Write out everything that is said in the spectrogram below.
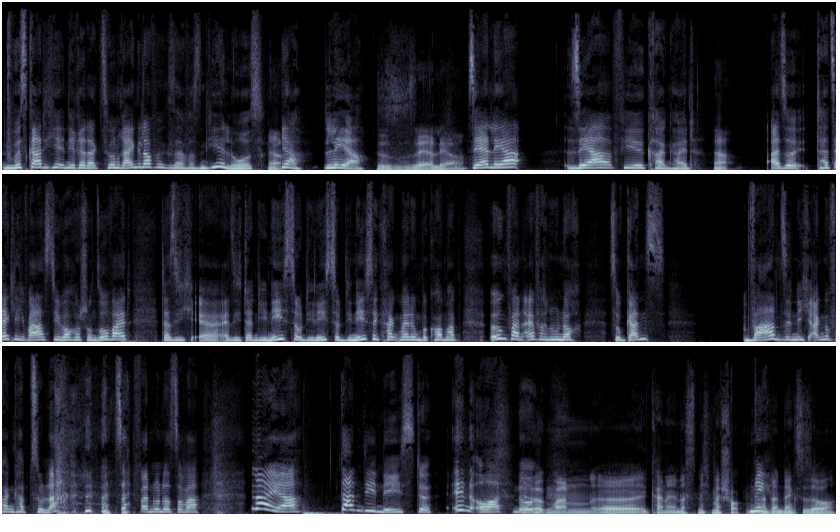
Du bist gerade hier in die Redaktion reingelaufen und gesagt, was ist denn hier los? Ja. leer. Das ist sehr leer. Sehr leer, sehr viel Krankheit. Ja. Also tatsächlich war es die Woche schon so weit, dass ich, äh, als ich dann die nächste und die nächste und die nächste Krankmeldung bekommen habe, irgendwann einfach nur noch so ganz wahnsinnig angefangen habe zu lachen, weil es einfach nur noch so war, naja, dann die nächste. In Ordnung. Irgendwann äh, kann einen das nicht mehr schocken. Nee. Ne? Dann denkst du so,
